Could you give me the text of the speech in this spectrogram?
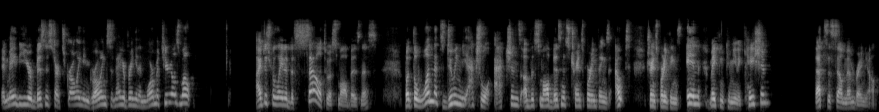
And maybe your business starts growing and growing, so now you're bringing in more materials. Well, I just related the cell to a small business but the one that's doing the actual actions of the small business, transporting things out, transporting things in, making communication, that's the cell membrane, y'all.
